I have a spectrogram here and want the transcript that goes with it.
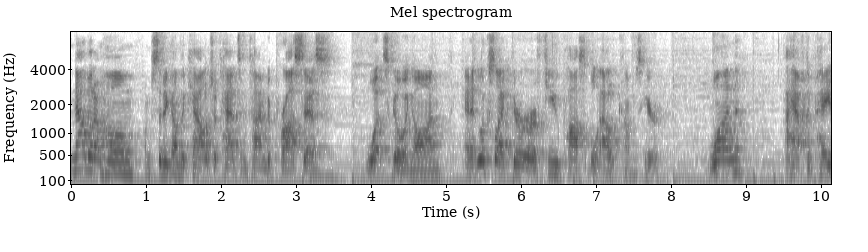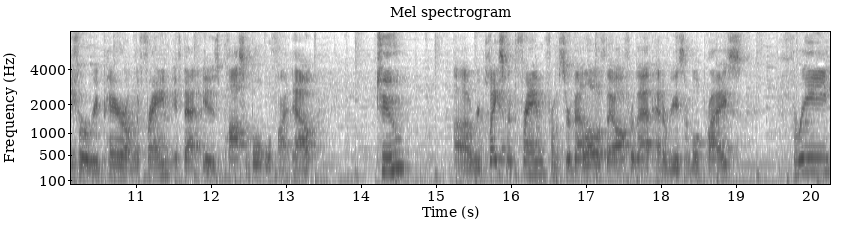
Now that I'm home, I'm sitting on the couch, I've had some time to process what's going on, and it looks like there are a few possible outcomes here. One, I have to pay for a repair on the frame. If that is possible, we'll find out. Two, a replacement frame from Cervelo if they offer that at a reasonable price. Three,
